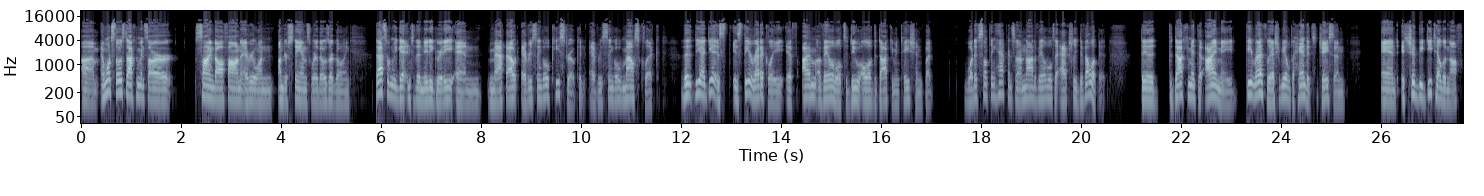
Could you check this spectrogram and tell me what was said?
Um, and once those documents are signed off on, everyone understands where those are going. That's when we get into the nitty gritty and map out every single keystroke and every single mouse click. The the idea is is theoretically if I'm available to do all of the documentation, but what if something happens and I'm not available to actually develop it? The the document that I made, theoretically I should be able to hand it to Jason and it should be detailed enough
